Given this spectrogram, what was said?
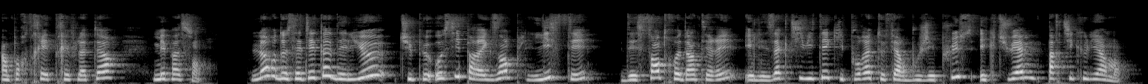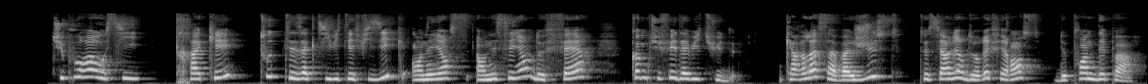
un, portrait très flatteur, mais passons. Lors de cet état des lieux, tu peux aussi par exemple lister des centres d'intérêt et les activités qui pourraient te faire bouger plus et que tu aimes particulièrement. Tu pourras aussi traquer toutes tes activités physiques en, ayant, en essayant de faire comme tu fais d'habitude car là ça va juste te servir de référence, de point de départ.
